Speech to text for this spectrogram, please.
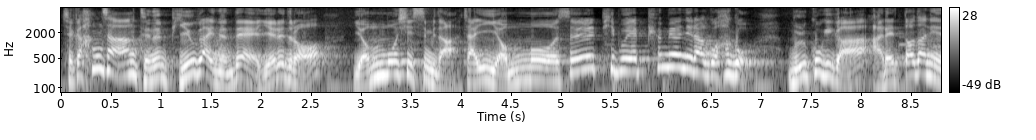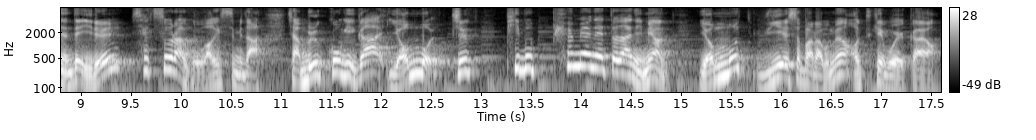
제가 항상 드는 비유가 있는데 예를 들어 연못이 있습니다. 자, 이 연못을 피부의 표면이라고 하고 물고기가 아래 떠다니는데 이를 색소라고 하겠습니다. 자, 물고기가 연못, 즉 피부 표면에 떠다니면 연못 위에서 바라보면 어떻게 보일까요?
